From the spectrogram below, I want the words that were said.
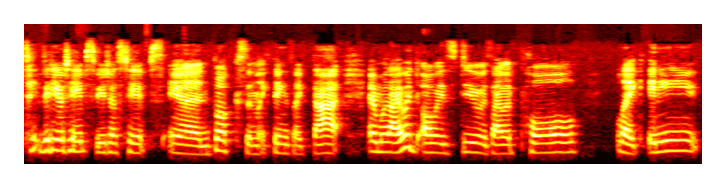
t- videotapes, VHS tapes, and books and like things like that. And what I would always do is I would pull like any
